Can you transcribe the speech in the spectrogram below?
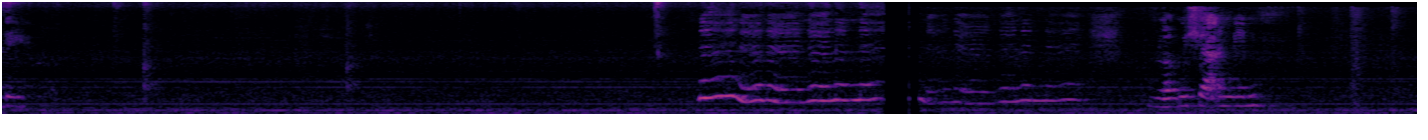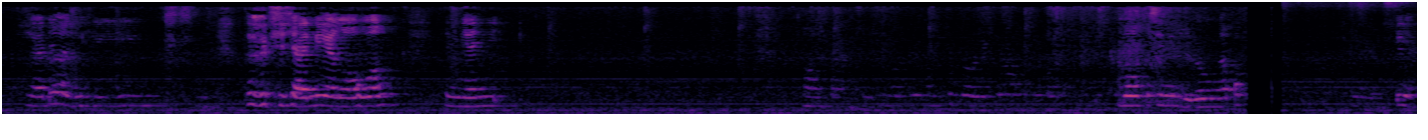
ada ya lagu Syanin nggak ada lagu lagu Syani yang ngomong yang nyanyi. Mau ke sini dulu nggak apa iya.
